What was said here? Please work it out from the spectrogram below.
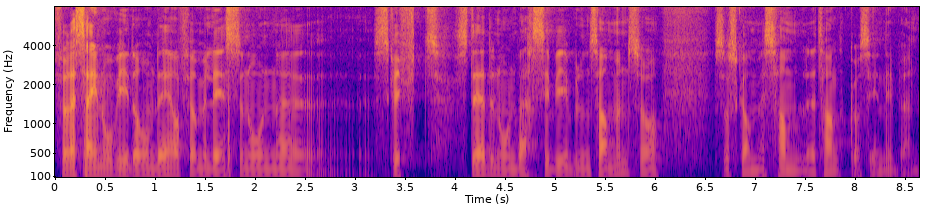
før, jeg sier noe videre om det, og før vi leser noen uh, skriftsteder, noen vers i Bibelen sammen, så, så, skal vi samle tanker oss inn i bønn.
